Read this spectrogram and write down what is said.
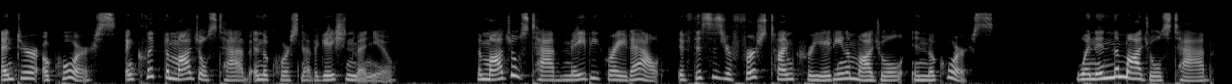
enter a course, and click the Modules tab in the Course Navigation menu. The Modules tab may be grayed out if this is your first time creating a module in the course. When in the Modules tab,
